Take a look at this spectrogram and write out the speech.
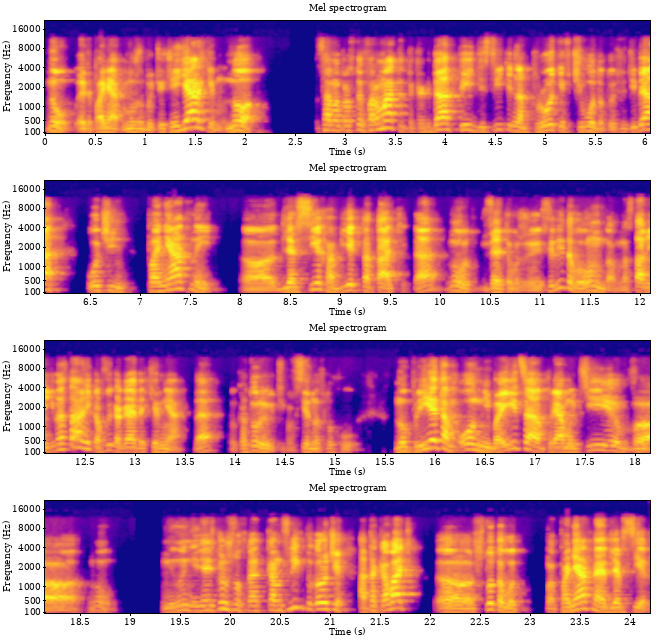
ну, это понятно, нужно быть очень ярким, но самый простой формат это когда ты действительно против чего-то. То есть у тебя очень понятный для всех объект атаки, да, ну вот взять того же Селитова, он там наставники наставников и какая-то херня, да, которые типа все на слуху, но при этом он не боится прям идти в, ну, ну не, не скажу, что конфликт, но, короче, атаковать э, что-то вот понятное для всех.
